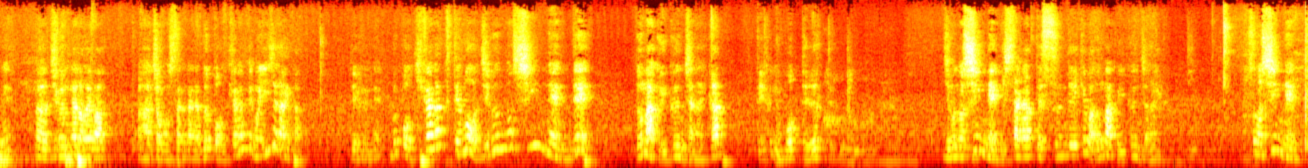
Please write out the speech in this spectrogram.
な、ね、だから自分が例えばああ今日もしたくないな仏法を聞かなくてもいいじゃないか。っていうふうにね仏法を聞かなくても自分の信念でうまくいくんじゃないかっていうふうに思ってるっていう。自分の信念に従って進んでいけばうまくいくんじゃないかその信念って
